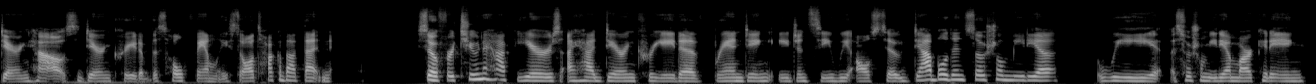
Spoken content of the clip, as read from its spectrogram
Daring House, Daring Creative, this whole family. So I'll talk about that now. So for two and a half years, I had Daring Creative branding agency. We also dabbled in social media we social media marketing,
